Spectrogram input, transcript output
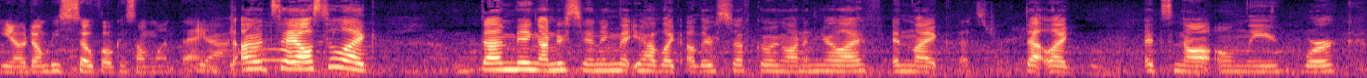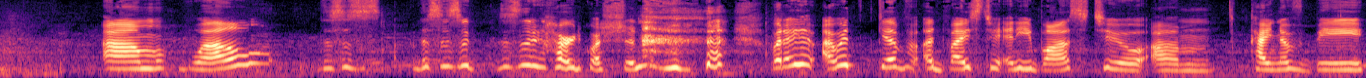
you know, don't be so focused on one thing. Yeah. I would say also like them being understanding that you have like other stuff going on in your life, and like That's true. that like it's not only work. Um, well, this is this is a this is a hard question, but I, I would give advice to any boss to um, kind of be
